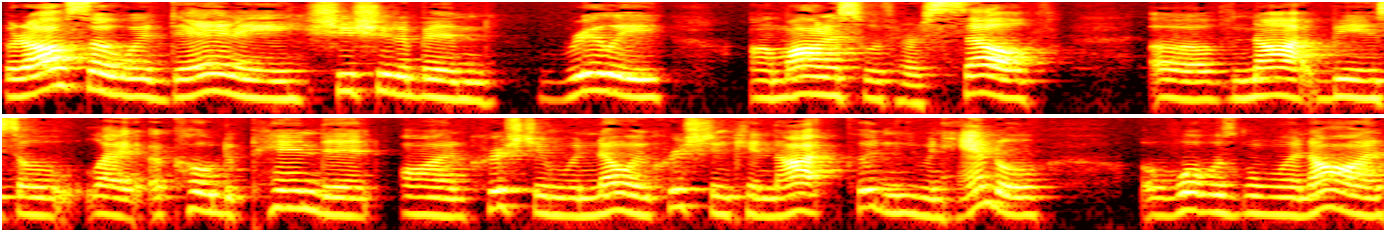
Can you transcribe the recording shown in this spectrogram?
But also with Dani, she should have been really um, honest with herself of not being so like a codependent on Christian when knowing Christian cannot couldn't even handle of what was going on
